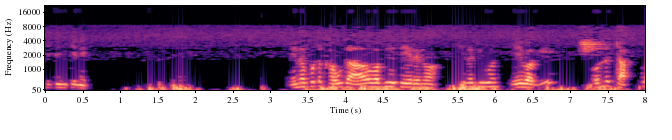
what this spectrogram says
පිටින් කෙනෙක්. එනකොට කවුද ආවා වගේ තේරෙනවා කියලා කිව්වොත් ඒ වගේ ඔන්න චක්කු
